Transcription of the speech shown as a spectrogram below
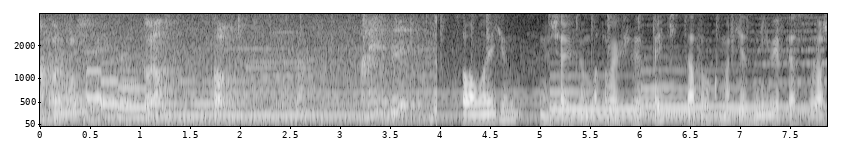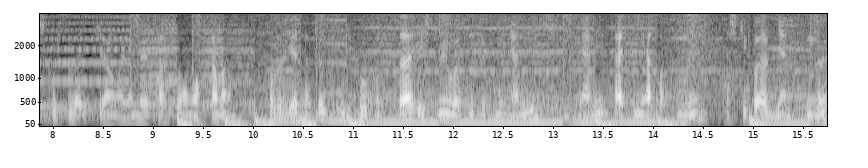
samba, assalomu alaykum. Ismim sharifim matobayev fidatbek data o'quv markazining veb dasturlash kursida ikki yarim oydan beri tahsil olmoqdaman hozirgacha biz ushbu kursda html va css o'rgandik ya'ni saytning asosini tashkil qiladigan qismini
